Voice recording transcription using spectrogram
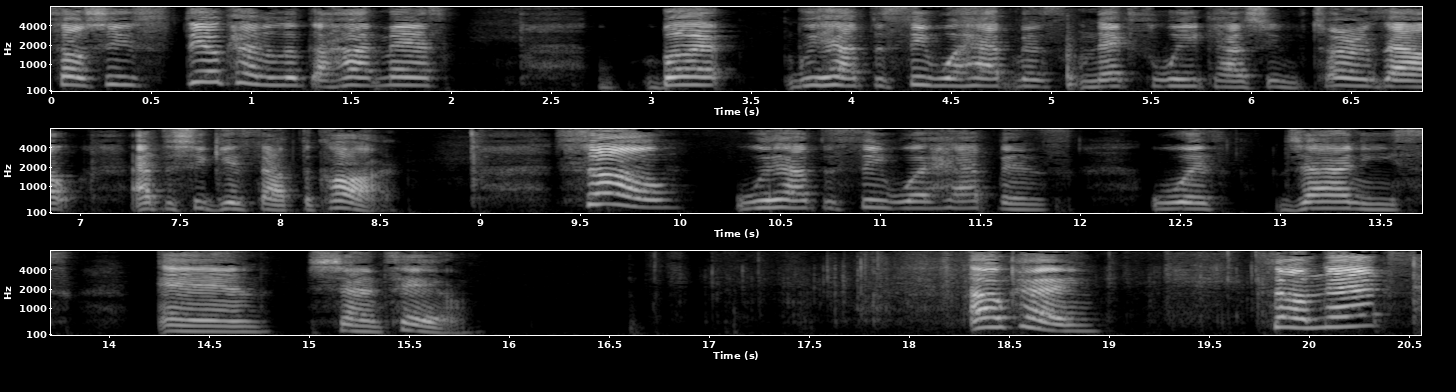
So she still kind of look a hot mess. But we have to see what happens next week, how she turns out after she gets out the car. So we have to see what happens with Yanis and Chantel. Okay. So next,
